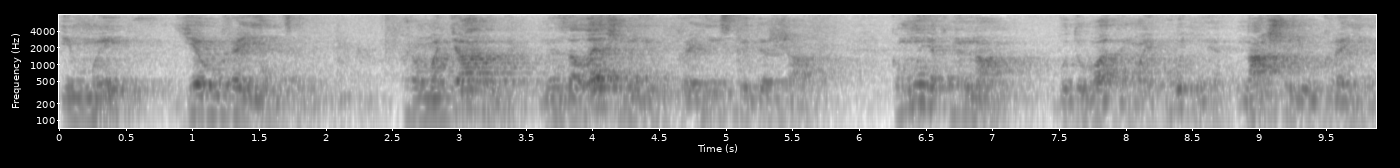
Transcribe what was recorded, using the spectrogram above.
і ми є українцями, громадянами незалежної української держави. Кому як не нам будувати майбутнє нашої України?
